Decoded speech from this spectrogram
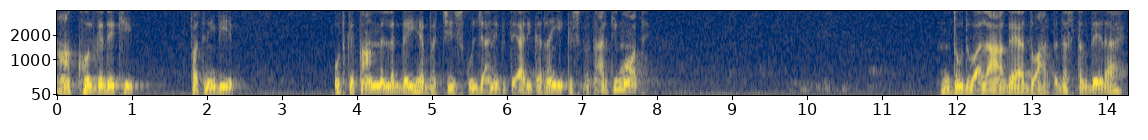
आँख खोल के देखी, पत्नी भी उठ के काम में लग गई है, बच्चे स्कूल जाने की तैयारी कर रहे हैं, ये किस प्रकार की मौत है? दूध वाला आ गया, द्वार पे दस्तक दे रहा है।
